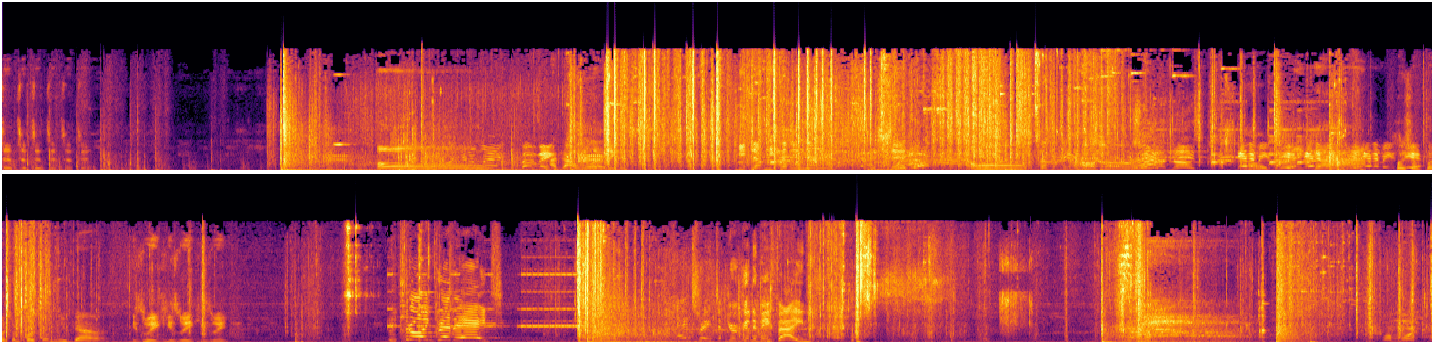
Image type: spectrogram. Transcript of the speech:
two, two, two, two, two, two. Oh! I got one. He jumped, he coming, here? coming. Good shit. Oh, another nigga. Oh. Enemies Oh here. my Enemies God. here. Enemies Push here. him, push him, push him. He down. He's weak, he's weak, he's weak. Throwing grenades! X-ray, you're gonna be fine. One more.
